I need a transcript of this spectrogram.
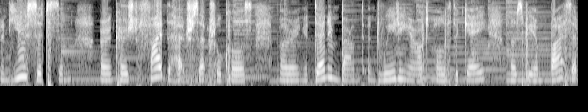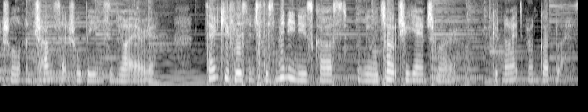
And you, citizen, are encouraged to fight the heterosexual cause by wearing a denim band and weeding out all of the gay, lesbian, bisexual, and transsexual beings in your area. Thank you for listening to this mini newscast, and we will talk to you again tomorrow. Good night and God bless.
